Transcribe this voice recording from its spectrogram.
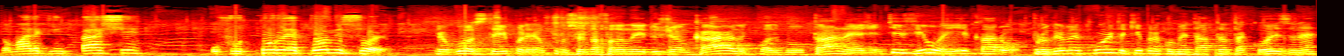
Tomara que encaixe. O futuro é promissor. Eu gostei, por exemplo, o professor tá falando aí do Giancarlo, que pode voltar, né? A gente viu aí, claro, o programa é curto aqui para comentar tanta coisa, né?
